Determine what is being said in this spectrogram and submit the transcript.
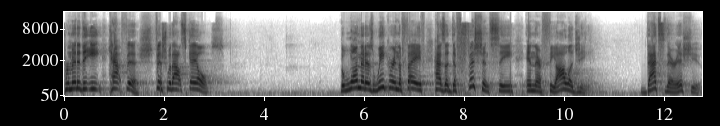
permitted to eat catfish, fish without scales the one that is weaker in the faith has a deficiency in their theology. That's their issue.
